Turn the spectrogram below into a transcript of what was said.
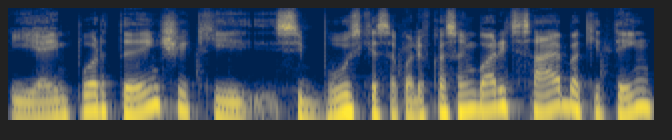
e é importante que se busque essa qualificação, embora a gente saiba que tem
